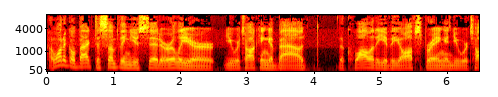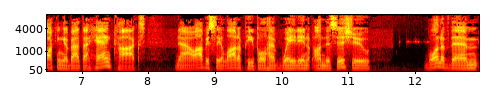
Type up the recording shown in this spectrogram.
I want to go back to something you said earlier. You were talking about the quality of the offspring and you were talking about the Hancocks. Now, obviously, a lot of people have weighed in on this issue. One of them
